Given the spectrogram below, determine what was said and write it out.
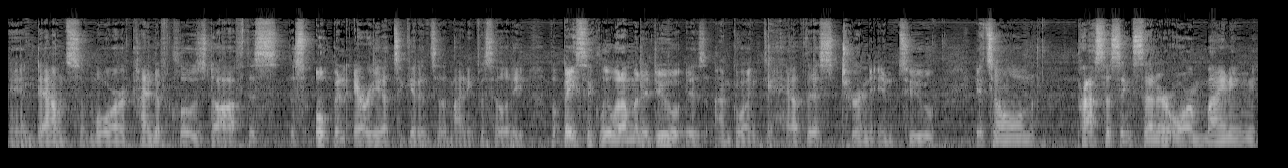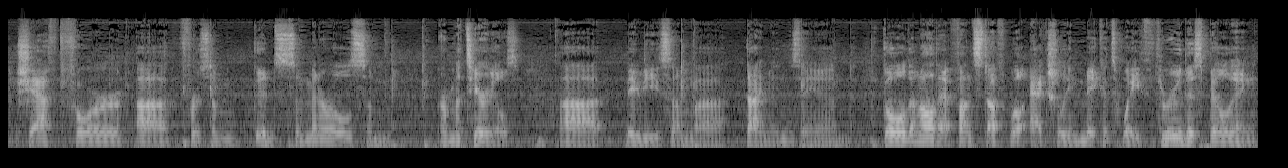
and down some more, kind of closed off this, this open area to get into the mining facility. But basically what I'm gonna do is I'm going to have this turn into its own processing center or mining shaft for uh, for some goods, some minerals, some or materials, uh, maybe some uh, diamonds and gold and all that fun stuff will actually make its way through this building,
